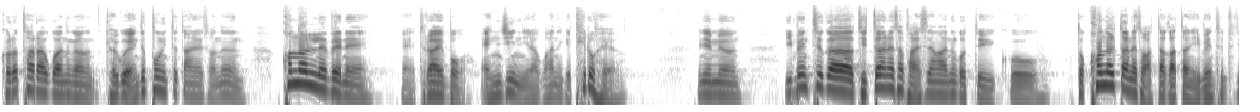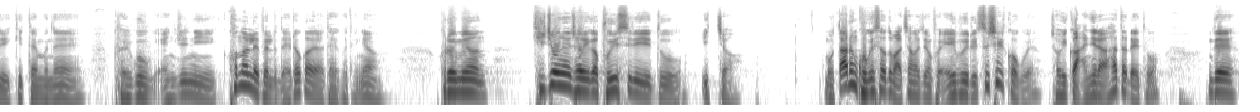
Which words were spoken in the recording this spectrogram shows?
그렇다라고 하는 건 결국 endpoint 단에서는 kernel level의 예, 드라이버, 엔진이라고 하는 게 필요해요. 왜냐면 이벤트가 뒷단에서 발생하는 것도 있고 또 kernel 단에서 왔다 갔다 하는 이벤트도 있기 때문에 결국 엔진이 kernel level로 내려가야 되거든요. 그러면 기존에 저희가 V3도 있죠. 뭐 다른 고객사도 마찬가지로 AV를 쓰실 거고요. 저희 거 아니라 하더라도. 근데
